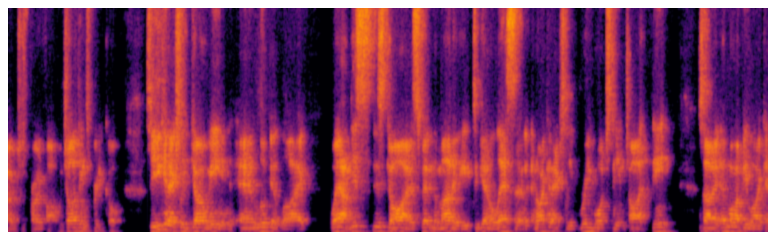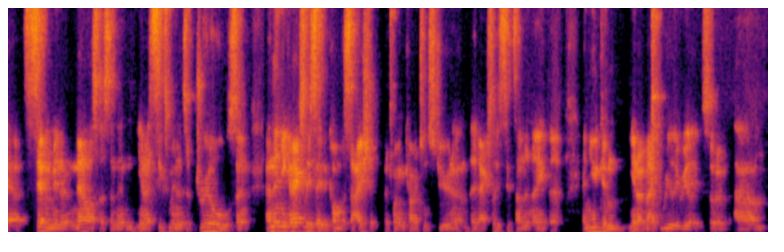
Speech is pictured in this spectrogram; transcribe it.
coach's profile, which I think is pretty cool. So you can actually go in and look at like, wow, this this guy spent the money to get a lesson, and I can actually rewatch the entire thing. So it might be like a seven minute analysis and then, you know, six minutes of drills. And, and then you can actually see the conversation between coach and student that actually sits underneath it. And you can, you know, make really, really sort of um,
